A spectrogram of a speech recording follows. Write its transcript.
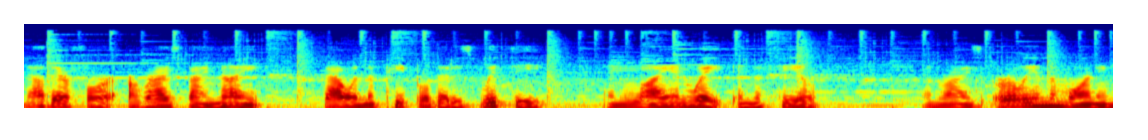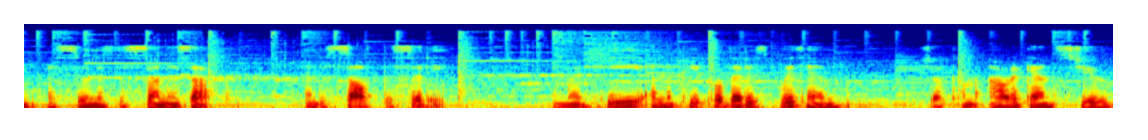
Now therefore arise by night, thou and the people that is with thee, and lie in wait in the field, and rise early in the morning as soon as the sun is up, and assault the city. And when he and the people that is with him shall come out against you,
